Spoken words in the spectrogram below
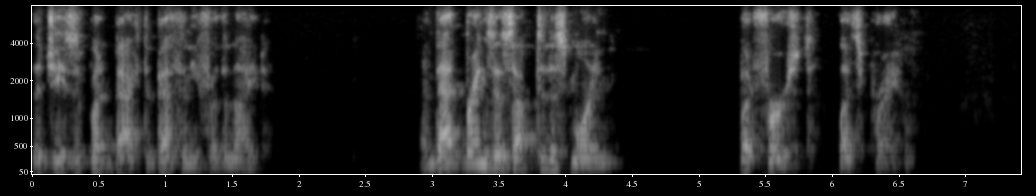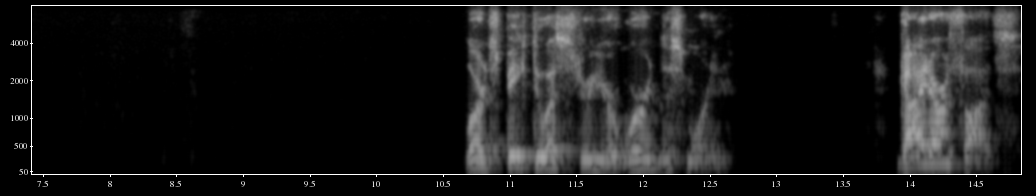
that Jesus went back to Bethany for the night. And that brings us up to this morning. But first, let's pray. Lord, speak to us through your word this morning. Guide our thoughts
